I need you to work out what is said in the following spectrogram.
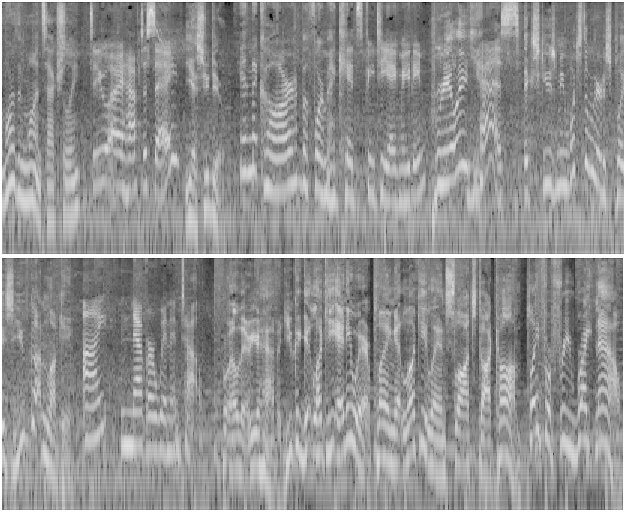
More than once, actually. Do I have to say? Yes, you do. In the car before my kids' PTA meeting. Really? Yes. Excuse me, what's the weirdest place you've gotten lucky? I never win and tell. Well, there you have it. You can get lucky anywhere playing at LuckyLandSlots.com. Play for free right now.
